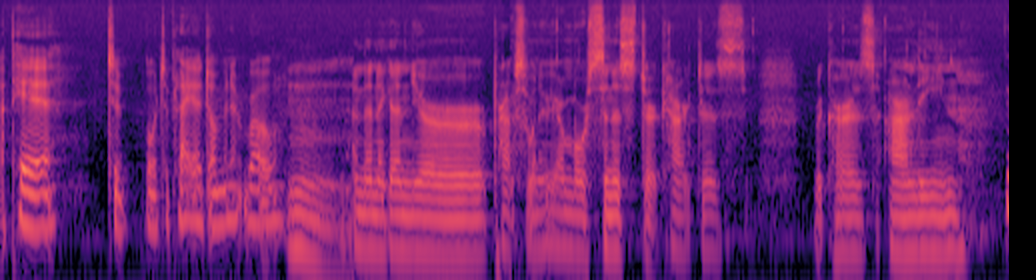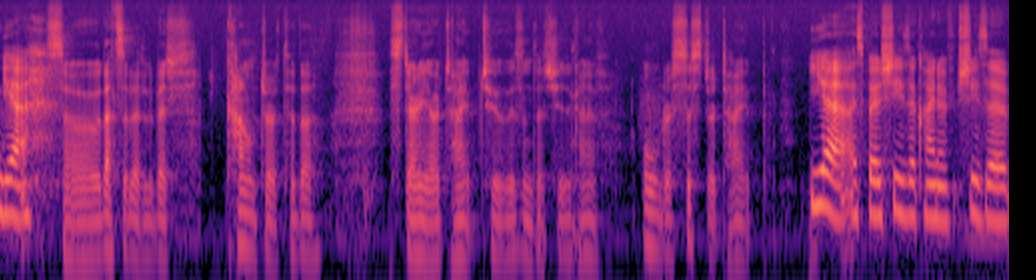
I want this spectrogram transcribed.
appear to or to play a dominant role. Mm. And then again, your perhaps one of your more sinister characters recurs, Arlene. Yeah, So that's a little bit counter to the stereotype too, isn't it? She's a kind of older sister type. yeah. I suppose she's a kind of she's a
